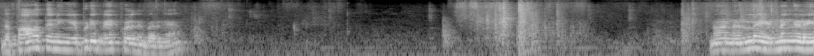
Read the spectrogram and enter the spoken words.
இந்த பாவத்தை நீங்கள் எப்படி மேற்கொள்ளுங்க பாருங்கள் நான் நல்ல எண்ணங்களை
